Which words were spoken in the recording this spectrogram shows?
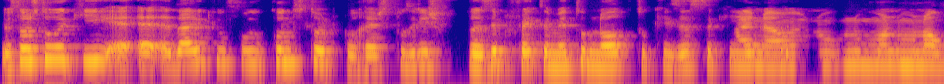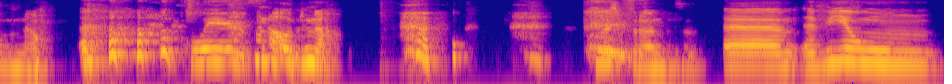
eu só estou aqui a, a- dar aqui o fio condutor, porque o resto poderias fazer perfeitamente o monólogo que tu quisesse aqui. Ai, não, no, no no monólogo não. Please. Monólogo não. Mas pronto, ah, havia um,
